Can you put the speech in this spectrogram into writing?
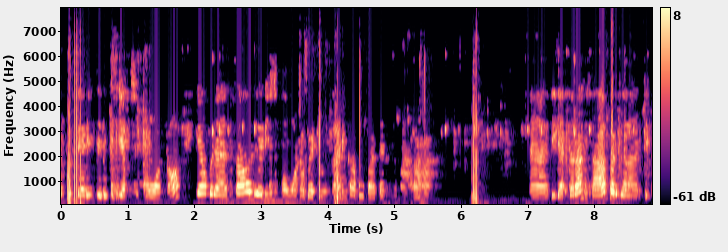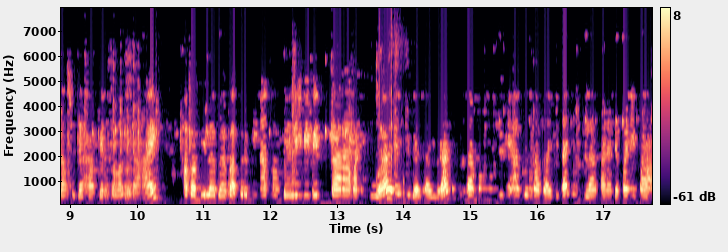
kebun dari jeruk siam Sumowono yang berasal dari Sumowono Bandungan, Kabupaten Semarang. Nah, tidak terasa perjalanan kita sudah hampir selesai. Apabila Bapak berminat membeli bibit tanaman buah dan juga sayuran, bisa mengunjungi Agus Supply kita di sebelah kanan depan nih Pak.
